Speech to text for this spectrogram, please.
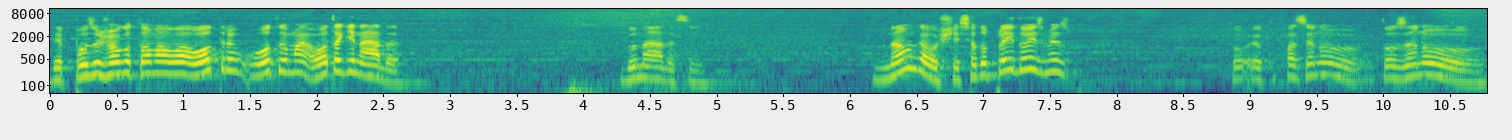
Depois o jogo toma uma outra, outra, uma, outra guinada. Do nada, assim. Não, Gaúcho, esse é do Play 2 mesmo. Tô- eu tô fazendo. tô usando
